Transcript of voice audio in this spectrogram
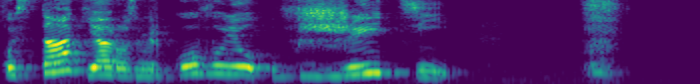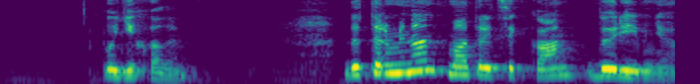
Ось так я розмірковую в житті. Поїхали. Детермінант матриці К дорівнює.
